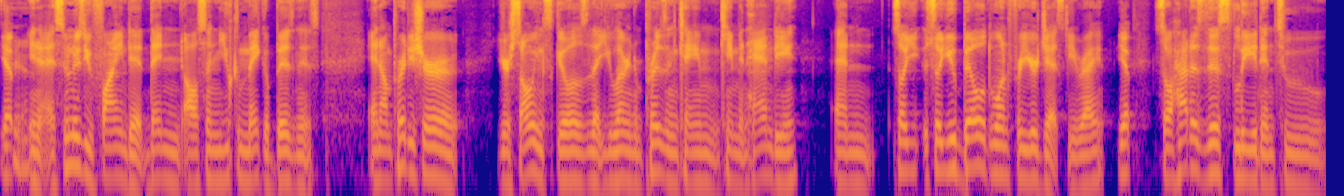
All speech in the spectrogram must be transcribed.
Yep. You know, as soon as you find it, then all of a sudden you can make a business. And I'm pretty sure your sewing skills that you learned in prison came came in handy. And so you so you build one for your jet ski, right? Yep. So how does this lead into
